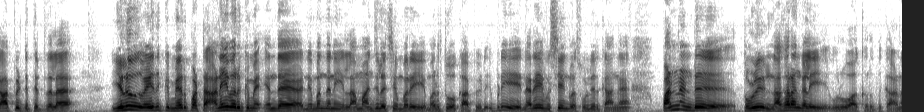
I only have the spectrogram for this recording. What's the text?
காப்பீட்டு திட்டத்தில் எழுபது வயதுக்கு மேற்பட்ட அனைவருக்குமே எந்த நிபந்தனையும் இல்லாமல் அஞ்சு லட்சம் வரை மருத்துவ காப்பீடு. இப்படி நிறைய விஷயங்களை சொல்லியிருக்காங்க. பன்னெண்டு தொழில் நகரங்களை உருவாக்குறதுக்கான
